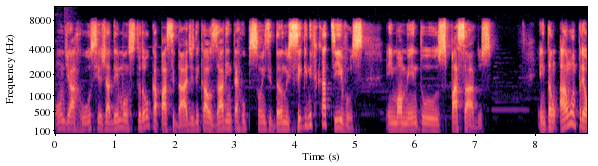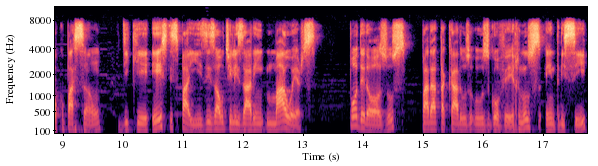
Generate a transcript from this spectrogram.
onde a Rússia já demonstrou capacidade de causar interrupções e danos significativos em momentos passados. Então, há uma preocupação de que estes países, ao utilizarem malwares poderosos para atacar os, os governos entre si,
